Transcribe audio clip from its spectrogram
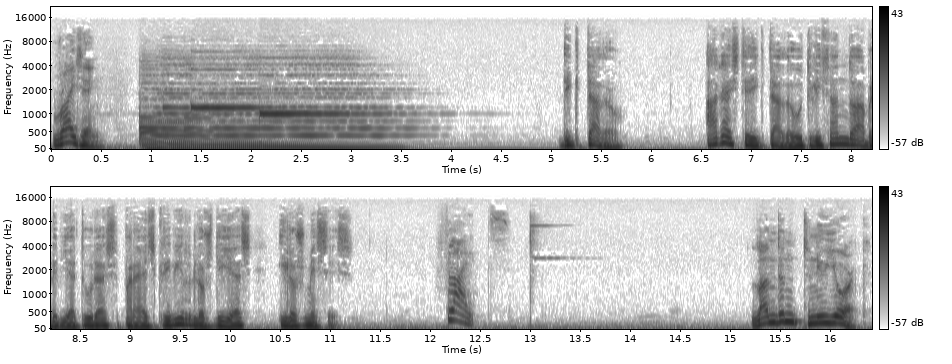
Writing. Dictado. Haga este dictado utilizando abreviaturas para escribir los días y los meses. Flights. London to New York.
